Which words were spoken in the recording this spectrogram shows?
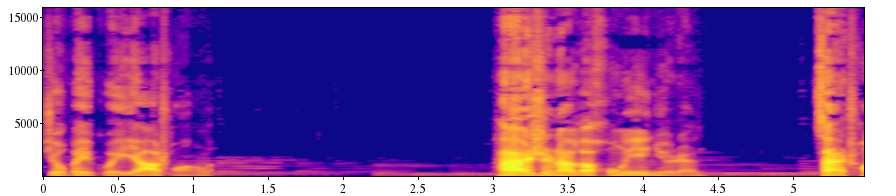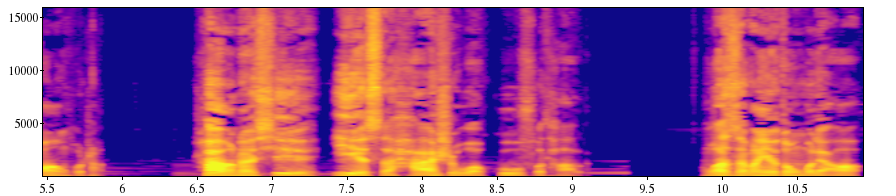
就被鬼压床了。还是那个红衣女人，在窗户上唱着戏，意思还是我辜负她了。我怎么也动不了，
